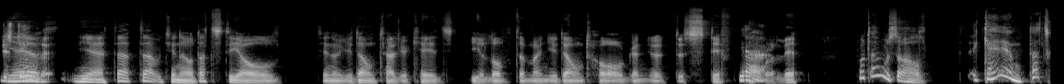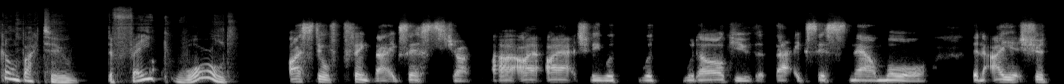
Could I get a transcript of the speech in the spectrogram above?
Just yeah, deal with it. Yeah, that that you know that's the old. You know, you don't tell your kids you love them, and you don't hug, and you're the stiff yeah. upper lip. But that was all. Again, that's going back to the fake world. I still think that exists, Joe. I, I, I actually would would would argue that that exists now more than a it should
